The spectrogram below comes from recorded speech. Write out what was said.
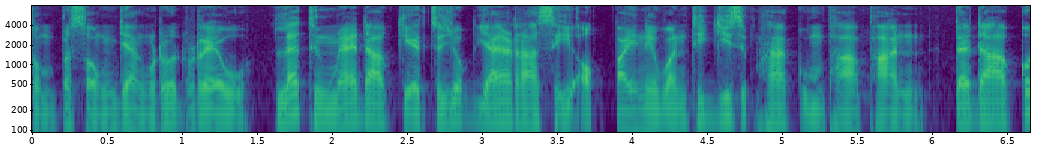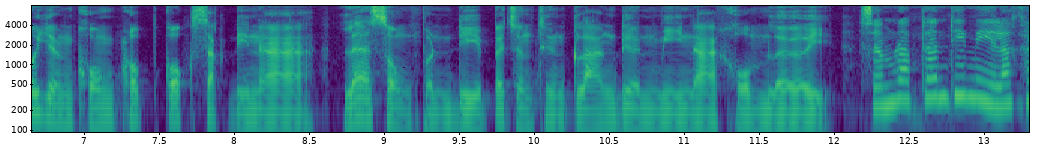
สมประสงค์อย่างรวดเร็ว และถึงแม้ดาวเกตจะยกย้ายราศีออกไปในวันที่ 25 กุมภาพันธ์ แต่ดาวก็ยังคงครบกกศักดินา และส่งผลดีไปจนถึงกลางเดือนมีนาคมเลยสำหรับท่านที่มีลัค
